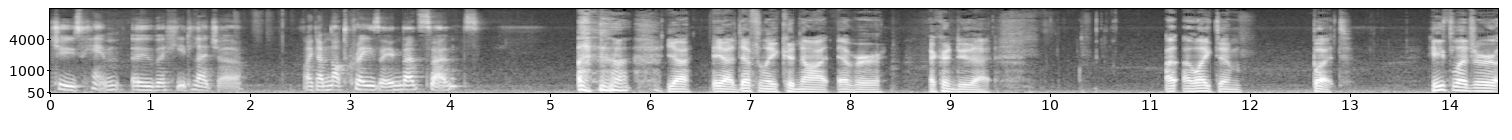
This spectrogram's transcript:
choose him over Heath Ledger. Like I'm not crazy in that sense. yeah, yeah, definitely could not ever. I couldn't do that. I, I liked him, but Heath Ledger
